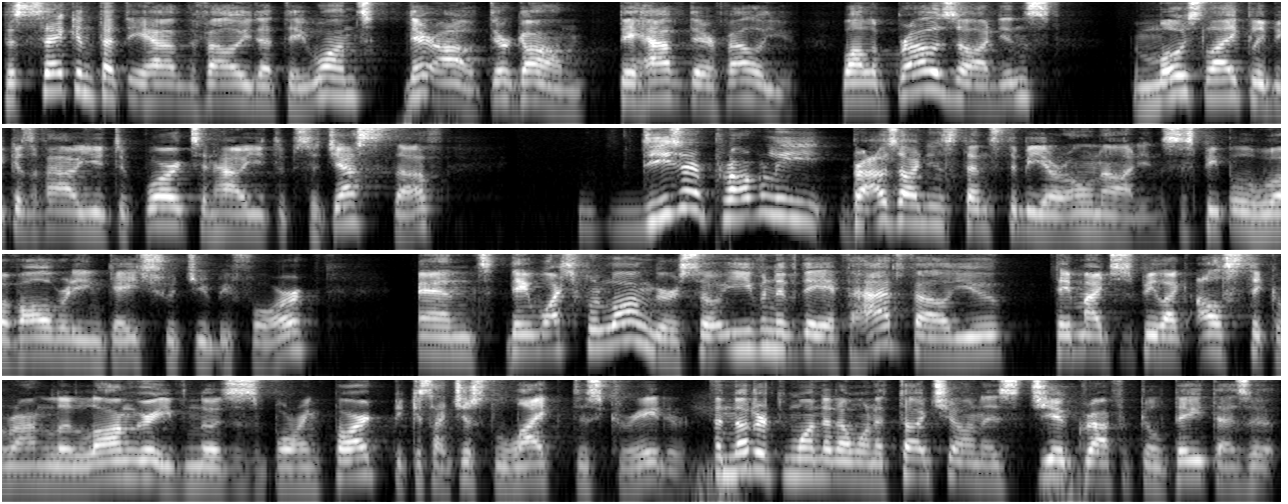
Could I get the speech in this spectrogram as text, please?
the second that they have the value that they want, they're out, they're gone. They have their value. While a browse audience, most likely because of how YouTube works and how YouTube suggests stuff, these are probably browse audience tends to be your own audience. It's people who have already engaged with you before and they watch for longer. So even if they have had value, they might just be like, I'll stick around a little longer, even though this is a boring part, because I just like this creator. Another one that I want to touch on is geographical data is a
